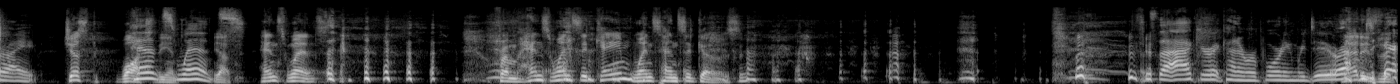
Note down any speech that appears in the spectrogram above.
Right. Just watch Hence the end. whence. Yes, hence whence. From hence whence it came, whence hence it goes. It's the accurate kind of reporting we do around That is the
